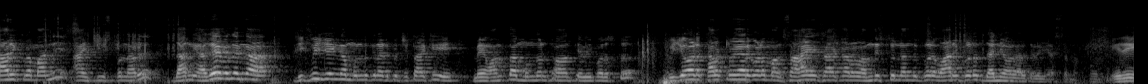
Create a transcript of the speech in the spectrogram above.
కార్యక్రమాన్ని ఆయన తీసుకున్నారు. దాన్ని అదేవిధంగా దిగ్విజయంగా ముందుకు నడిపించడానికి మేమంతా ముందుంటామని తెలియపరుస్తూ విజయవాడ కలెక్టర్ గారు కూడా మాకు సహాయ సహకారాలు అందిస్తున్నందుకు కూడా వారికి కూడా ధన్యవాదాలు తెలియజేస్తున్నాం. ఇది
